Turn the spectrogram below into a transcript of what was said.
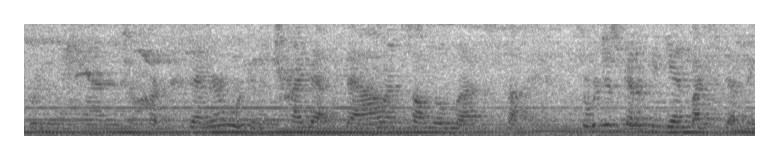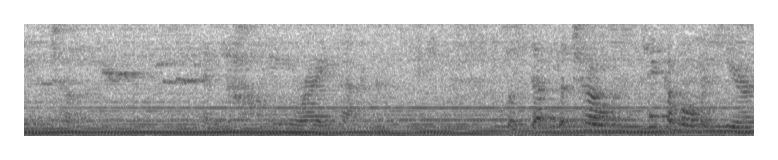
bring the hands to heart center. We're going to try that balance on the left side. So we're just going to begin by stepping the toe and coming right back. So step the toe. Take a moment here.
